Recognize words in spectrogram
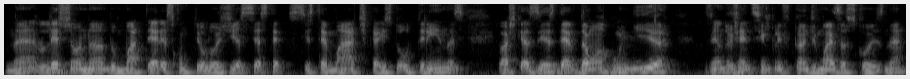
né, lecionando matérias como teologia sistemática, as doutrinas, eu acho que às vezes deve dar uma agonia vendo gente simplificando demais as coisas, né?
